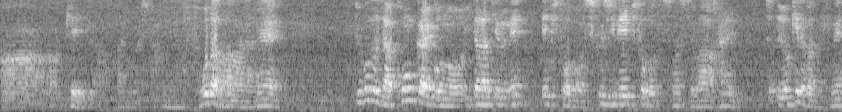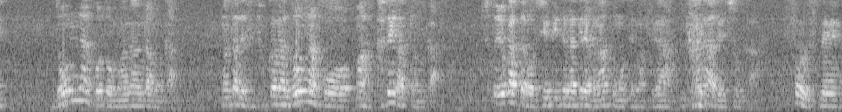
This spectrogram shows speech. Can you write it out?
あ経緯がありました。そうだったんですね、ということでじゃあ今回このいただけるねエピソードしくじりエピソードとしましては、はい、ちょっとよければですねどんなことを学んだのかまたですねそこからどんなこう、まあ、糧があったのかちょっとよかったら教えていただければなと思ってますがい。かがでしょうか、はい、そうですね、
